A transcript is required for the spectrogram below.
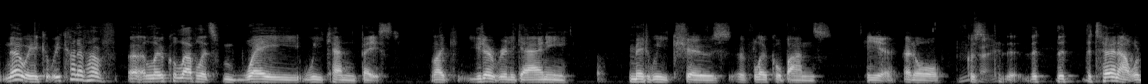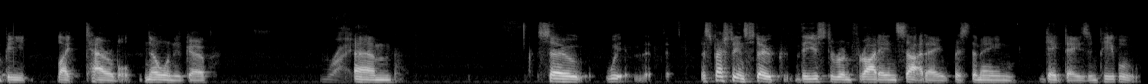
no, we we kind of have a local level. It's way weekend based. Like you don't really get any midweek shows of local bands here at all because Okay. the, the, the the turnout would be like terrible. No one would go. Right. Um, so we, especially in Stoke, they used to run Friday and Saturday was the main gig days, and people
